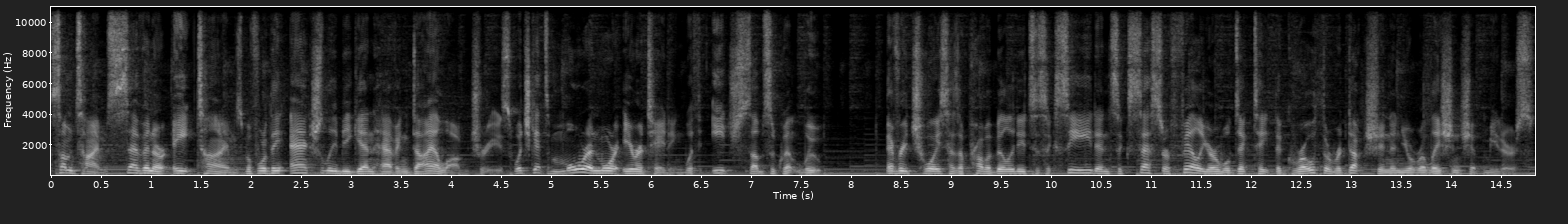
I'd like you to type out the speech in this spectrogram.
sometimes seven or eight times before they actually begin having dialogue trees, which gets more and more irritating with each subsequent loop. Every choice has a probability to succeed, and success or failure will dictate the growth or reduction in your relationship meters.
